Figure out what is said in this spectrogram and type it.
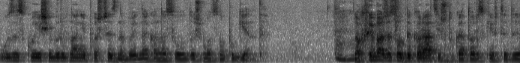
uzyskuje się wyrównanie płaszczyzny, bo jednak one są dość mocno pogięte. Mhm. No chyba, że są dekoracje sztukatorskie, wtedy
